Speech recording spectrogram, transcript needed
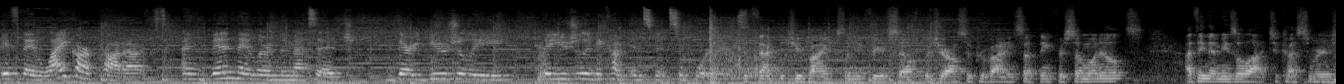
If they like our products and then they learn the message, they're usually they usually become instant supporters. The fact that you're buying something for yourself, but you're also providing something for someone else I think that means a lot to customers.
